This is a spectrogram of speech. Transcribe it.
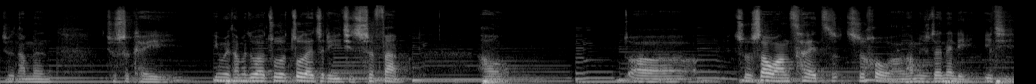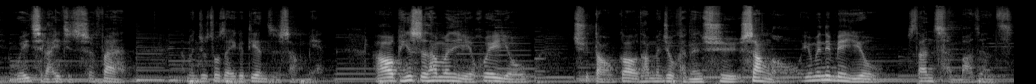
就是他们就是可以，因为他们都要坐坐在这里一起吃饭嘛，然后呃就烧完菜之之后啊，他们就在那里一起围起来一起吃饭，他们就坐在一个垫子上面，然后平时他们也会有去祷告，他们就可能去上楼，因为那边也有三层吧这样子，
